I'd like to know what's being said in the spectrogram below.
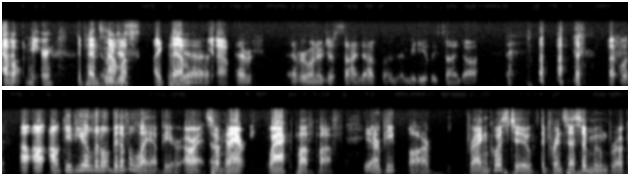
have on here. Depends We how much just- we like them. yeah. You know. Everyone who just signed up uh, immediately signed off. W- I'll, I'll- I'll give you a little bit of a layup here. All right. So Okay. Mary Whack Puff Puff. Yeah. Your people are Dragon Quest II, the Princess of Moonbrooke.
